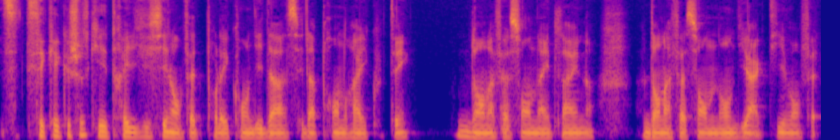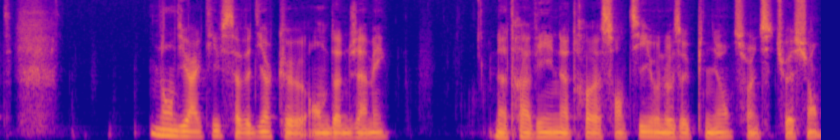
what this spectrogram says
C'est quelque chose qui est très difficile en fait pour les candidats, c'est d'apprendre à écouter dans la façon Nightline dans la façon non directive en fait. Non directive, ça veut dire qu'on ne donne jamais notre avis, notre ressenti ou nos opinions sur une situation.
